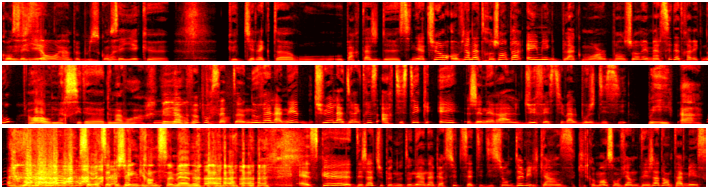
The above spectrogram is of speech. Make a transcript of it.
Conseiller, vision, euh, un peu plus ouais. conseiller que, que directeur ou, ou partage de signature. On vient d'être rejoint par Amy Blackmore. Bonjour et merci d'être avec nous. Oh, merci de, de m'avoir. Meilleurs vœux pour cette nouvelle année. Tu es la directrice artistique et générale du festival Bouge d'ici. Oui. Ah. Ça veut dire que j'ai une grande semaine. Est-ce que déjà tu peux nous donner un aperçu de cette édition 2015 qui commence? On vient déjà d'entamer ce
